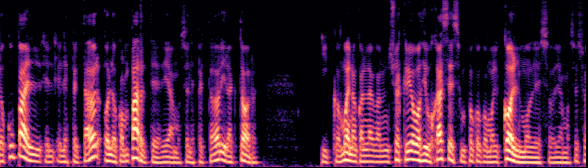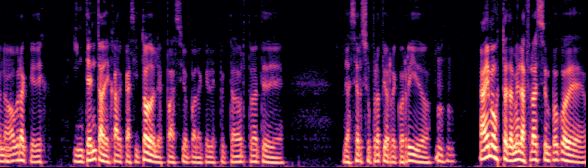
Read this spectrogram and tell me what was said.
ocupa el, espectador o lo comparte, digamos, el espectador y el actor. Y con, bueno, con, la, con Yo escribo, vos dibujás es un poco como el colmo de eso, digamos. Es una obra que intenta dejar casi todo el espacio para que el espectador trate de, hacer su propio recorrido. A mí me gusta también la frase un poco de,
